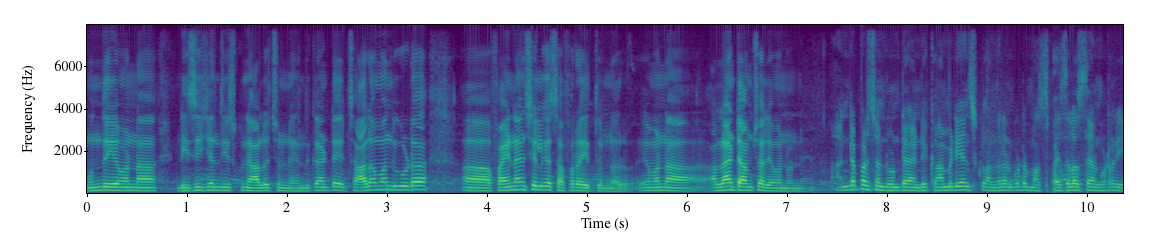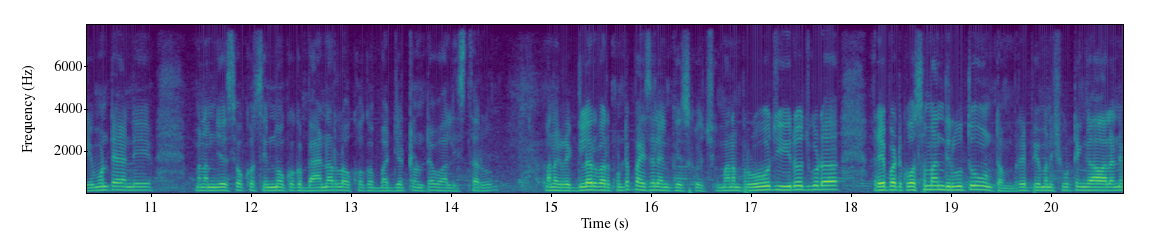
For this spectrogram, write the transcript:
ముందు ఏమన్నా డిసిజన్ తీసుకునే ఆలోచన ఉన్నాయి? ఎందుకంటే చాలా మంది కూడా ఫైనాన్షియల్గా సఫర్ అవుతున్నారు. ఏమన్నా అలాంటి అంశాలు ఏమన్నా ఉన్నాయి? హండ్రెడ్ పర్సెంట్ ఉంటాయండి. కామెడియన్స్కి అందరూ అనుకుంటే మస్తు పైసలు వస్తాయి అనుకుంటారు. ఏముంటాయండి? మనం చేసే ఒక్కొక్క సినిమా ఒక్కొక్క బ్యానర్లో ఒక్కొక్క బడ్జెట్లో ఉంటే వాళ్ళు ఇస్తారు. మనకు రెగ్యులర్ వర్క్ ఉంటే పైసలు వెనకేసుకోవచ్చు మనం రోజు ఈ రోజు కూడా రేపటి కోసం అని తిరుగుతూ ఉంటాం. రేపు ఏమైనా షూటింగ్ కావాలని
